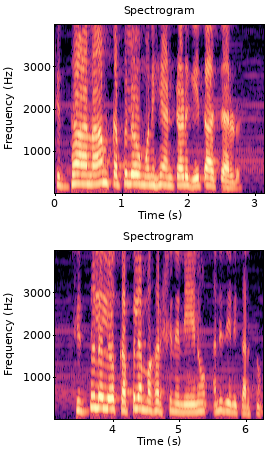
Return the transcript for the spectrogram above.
సిద్ధానాం కపిలో ముని అంటాడు గీతాచార్యుడు. సిద్ధులలో కపిల మహర్షిని నేను అని దీనికి అర్థం.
